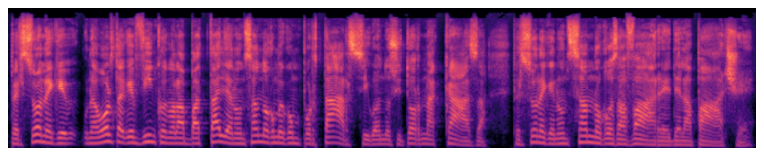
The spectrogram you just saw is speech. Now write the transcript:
Persone che una volta che vincono la battaglia non sanno come comportarsi quando si torna a casa. Persone che non sanno cosa fare della pace.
